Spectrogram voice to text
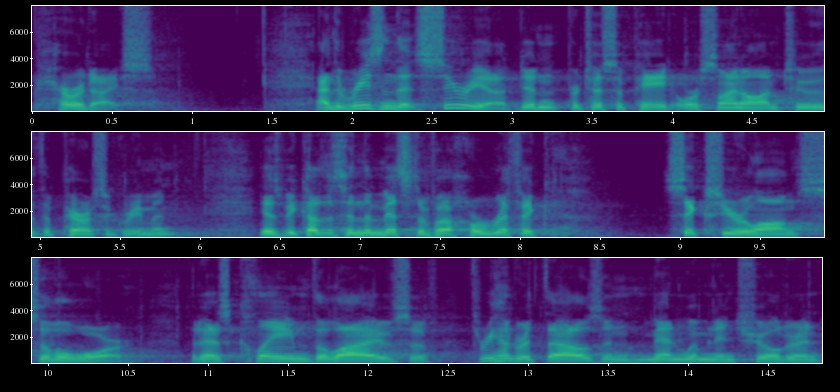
paradise. And the reason that Syria didn't participate or sign on to the Paris Agreement is because it's in the midst of a horrific six year long civil war that has claimed the lives of 300,000 men, women, and children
